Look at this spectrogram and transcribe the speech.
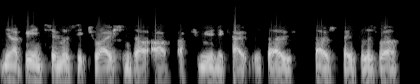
you know be in similar situations. I, I, I communicate with those those people as well.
